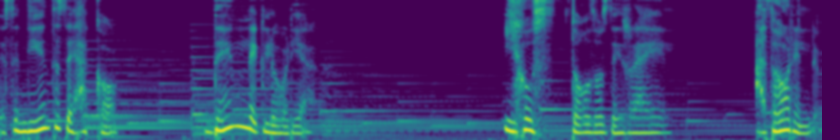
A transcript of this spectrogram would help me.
Descendientes de Jacob, denle gloria. Hijos todos de Israel, adórenlo.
